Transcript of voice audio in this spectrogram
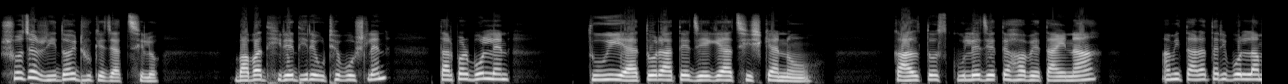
সোজা হৃদয় ঢুকে যাচ্ছিল। বাবা ধীরে ধীরে উঠে বসলেন, তারপর বললেন, তুই এত রাতে জেগে আছিস কেন? কাল তো স্কুলে যেতে হবে, তাই না? আমি তাড়াতাড়ি বললাম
